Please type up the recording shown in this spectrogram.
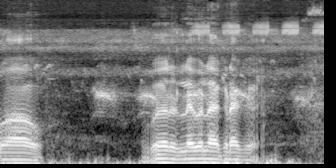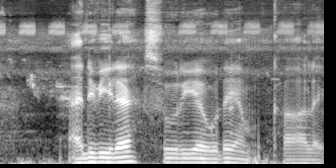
வாவ். வேறு லெவலாக கிடக்கு. அருவியில் சூரிய உதயம் காலை.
